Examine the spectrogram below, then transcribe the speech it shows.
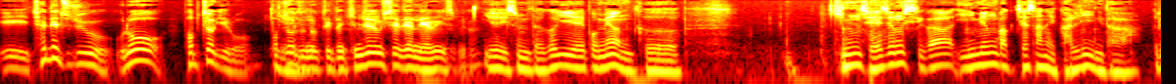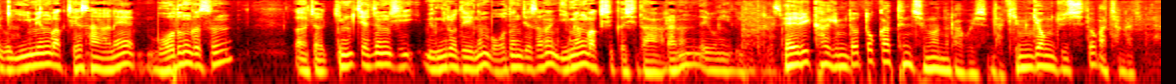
이 최대 주주로 법적으로 법적으로 예. 등록돼 있던 김재정 씨에 대한 내용이 있습니까? 예, 있습니다. 거기에 보면 그 김재정 씨가 이명박 재산의 관리인이다. 그리고 이명박 재산의 모든 것은 어, 저 김재정 씨 명의로 되어 있는 모든 재산은 이명박 씨 것이다라는 내용이 들어있습니다. 에리카 김도 똑같은 증언을 하고 있습니다. 김경준 씨도 마찬가지입니다.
